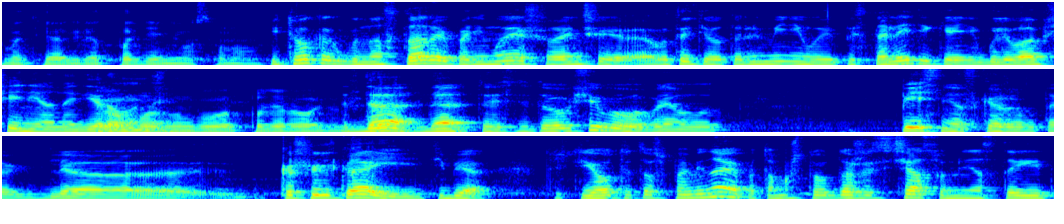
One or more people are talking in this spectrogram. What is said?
на Тиагре от падения в основном. И то как бы на старой, понимаешь, раньше э, вот эти вот алюминиевые пистолетики, они были вообще не анодированы. можно было отполировать. Да, да, то есть это вообще было прям вот песня, скажем так, для э, кошелька и тебя. То есть я вот это вспоминаю, потому что даже сейчас у меня стоит,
